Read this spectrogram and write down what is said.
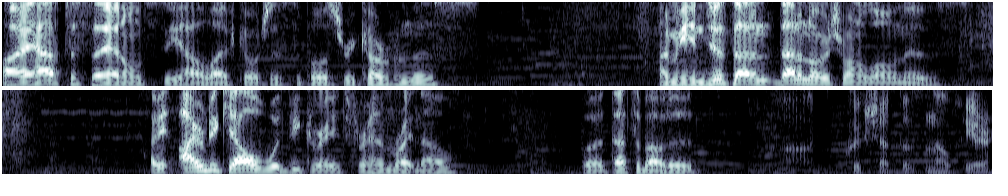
I have to say, I don't see how Lifecoach is supposed to recover from this. I mean, just that that Annoy-o-Tron alone is. I mean, Ironbeak Owl would be great for him right now, but that's about it. Uh, quick shot doesn't help here.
